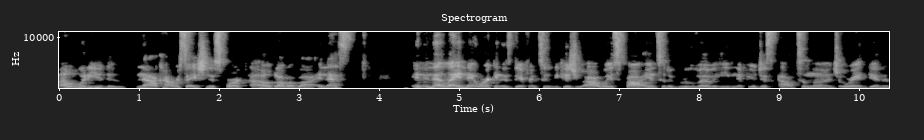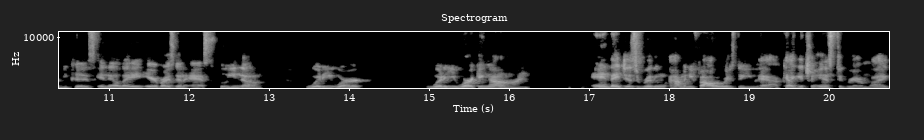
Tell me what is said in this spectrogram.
Oh, what do you do? Now a conversation is sparked. Oh, blah blah blah. And that's and in LA, networking is different too because you always fall into the groove of it, even if you're just out to lunch or at dinner. Because in LA, everybody's gonna ask who you know, where do you work, what are you working on, and they just really how many followers do you have? Can i get your instagram? Like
